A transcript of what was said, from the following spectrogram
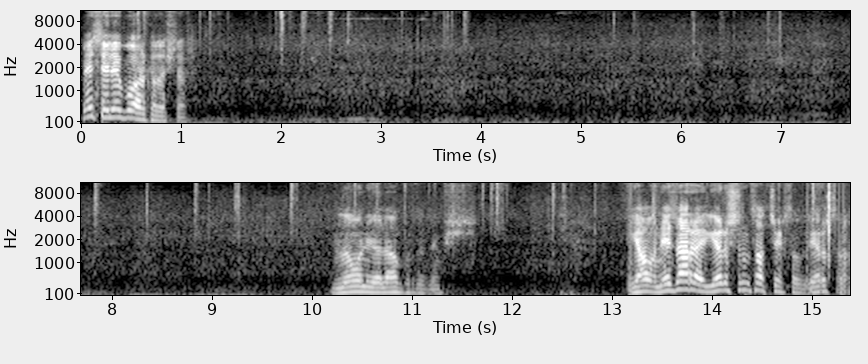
Mesele bu arkadaşlar. Ne oluyor lan burada demiş. Ya ne zarar yarısını satacaksınız yarısını.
